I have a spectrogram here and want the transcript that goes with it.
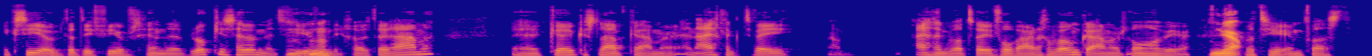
Ik zie ook dat die vier verschillende blokjes hebben met vier mhm. van die grote ramen. Uh, keuken, slaapkamer en eigenlijk twee eigenlijk wel twee volwaardige woonkamers ongeveer. Ja. Wat hierin past.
